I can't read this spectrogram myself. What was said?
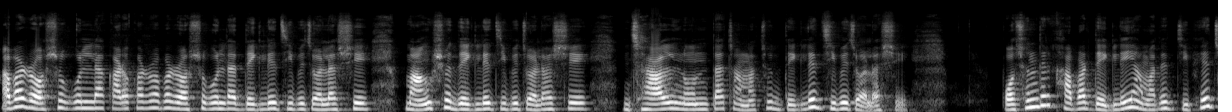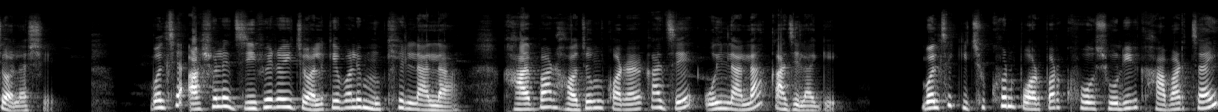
আবার রসগোল্লা, কারও কারও আবার রসগোল্লা দেখলে জিভে জল আসে, মাংস দেখলে জিভে জল আসে, ঝাল, নোনতা, চানাচুর দেখলে জিভে জল আসে। পছন্দের খাবার দেখলেই আমাদের জিভে জল আসে। বলছে, আসলে জিভের ওই জলকে বলে মুখের লালা। খাবার হজম করার কাজে ওই লালা কাজে লাগে। বলছে, কিছুক্ষণ পরপর শরীর খাবার চাই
